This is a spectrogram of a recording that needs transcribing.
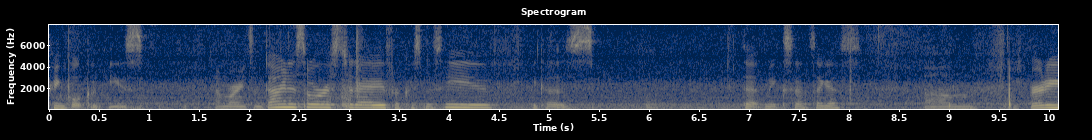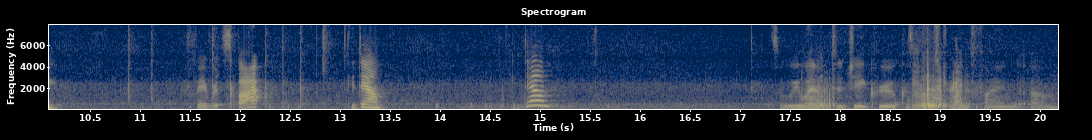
crinkle cookies. I'm wearing some dinosaurs today for Christmas Eve because that makes sense, I guess. Um, there's Birdie. Favorite spot. Get down. Get down. So we went to J. Crew because I was trying to find um,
